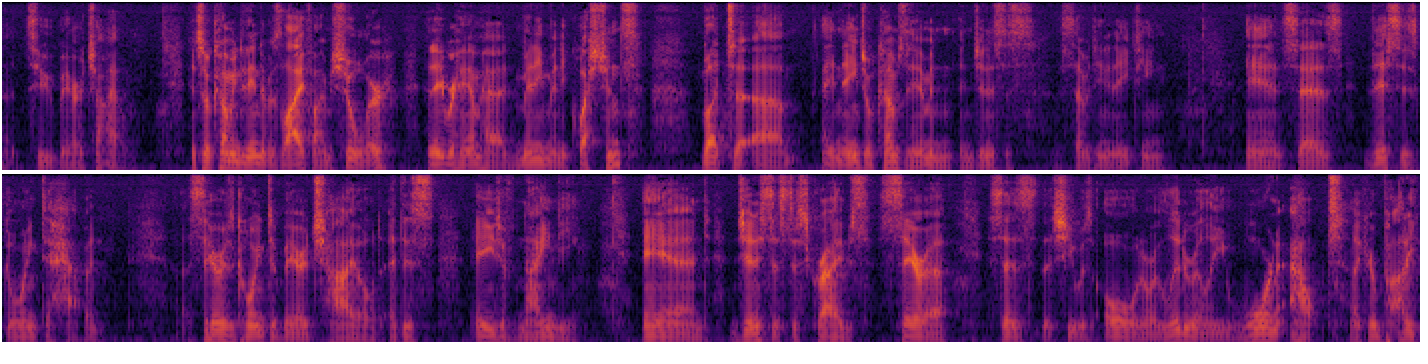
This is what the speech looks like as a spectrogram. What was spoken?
uh, to bear a child. And so, coming to the end of his life, I'm sure that Abraham had many, many questions but um, an angel comes to him in, in Genesis 17 and 18 and says, This is going to happen. Uh, Sarah is going to bear a child at this age of 90. And Genesis describes Sarah, says that she was old or literally worn out, like her body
